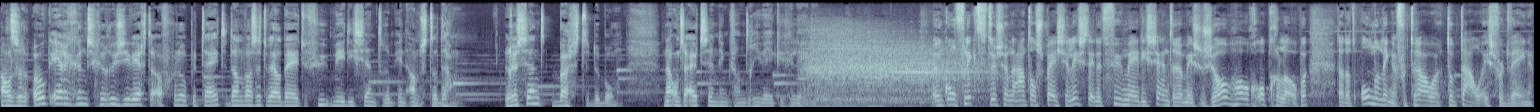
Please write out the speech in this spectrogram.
Als er ook ergens geruzie werd de afgelopen tijd... dan was het wel bij het VU Medisch Centrum in Amsterdam. Recent barstte de bom. Na onze uitzending van drie weken geleden. Een conflict tussen een aantal specialisten in het VU Medisch Centrum is zo hoog opgelopen dat het onderlinge vertrouwen totaal is verdwenen.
